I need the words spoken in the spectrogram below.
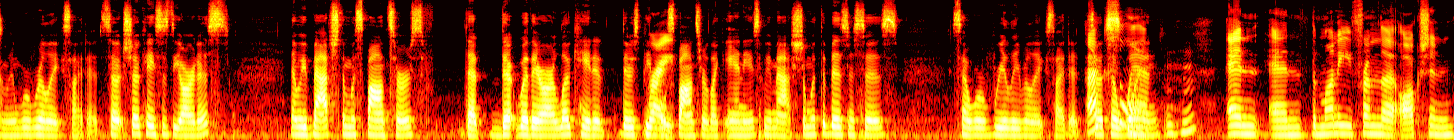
I mean, we're really excited. So it showcases the artists. Then we've matched them with sponsors that, that where they are located. Those people Right. sponsor like Annie's. We matched them with the businesses. So we're really, really excited. So it's a Excellent. win. Mhm. And and the money from the auction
